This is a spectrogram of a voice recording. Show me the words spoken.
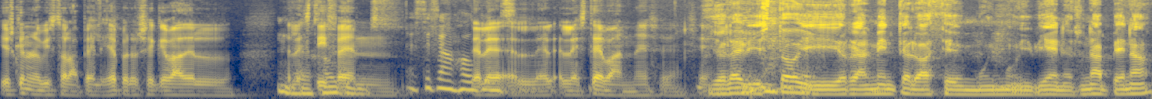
Yo es que no he visto la peli, ¿eh? pero sé que va del, del De Stephen, Hawkins. Stephen Hawkins. del el, el- Esteban ese. sí. Yo la he visto y realmente lo hace muy, muy bien. Es una pena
